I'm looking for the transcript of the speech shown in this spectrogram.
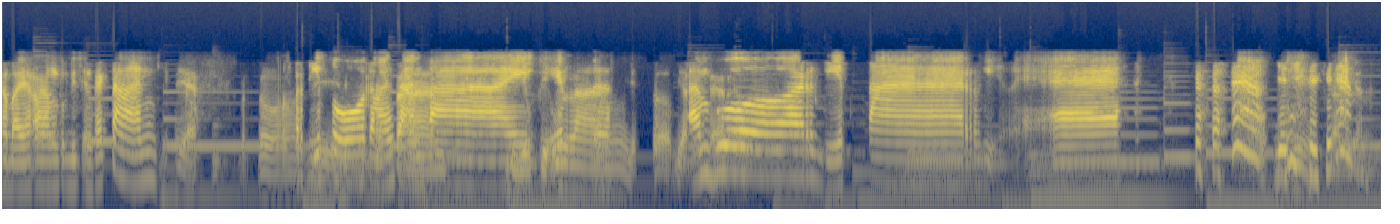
bayar orang untuk disinfektan gitu. Yes, betul. seperti Di- itu teman santai gitu. ulang gitu biar ambur gitar gitu jadi ah,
